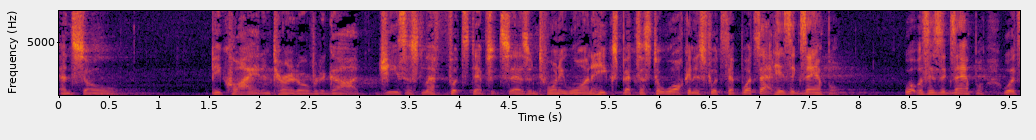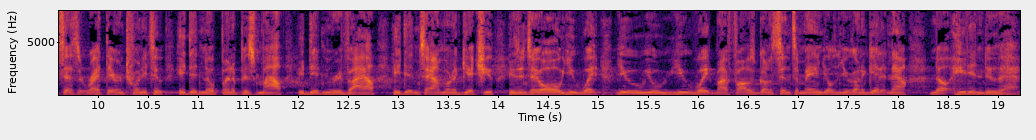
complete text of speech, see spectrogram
And so, be quiet and turn it over to God. Jesus left footsteps, it says in 21, and he expects us to walk in his footsteps. What's that? His example. What was his example? Well, it says it right there in 22. He didn't open up his mouth. He didn't revile. He didn't say, I'm going to get you. He didn't say, oh, you wait, you, you, you wait. My father's going to send some angels and you're going to get it now. No, he didn't do that.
